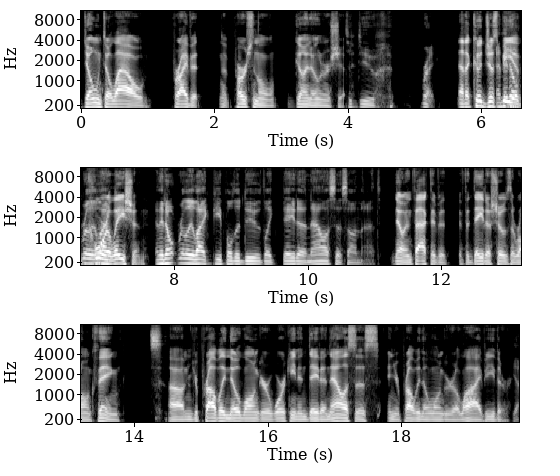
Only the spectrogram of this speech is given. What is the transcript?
don't allow private, personal gun ownership. to do right. Now that could just And be a really like- correlation. and they don't really like people to do like data analysis on that. No, in fact, if it if the data shows the wrong thing, um, you're probably no longer working in data analysis, and you're probably no longer alive either. Yeah.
